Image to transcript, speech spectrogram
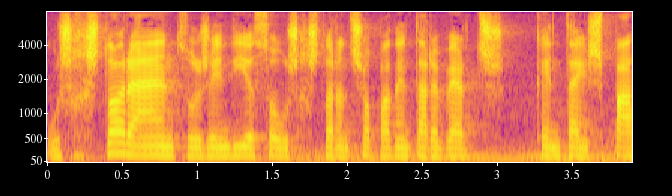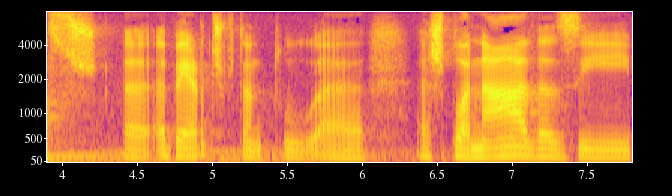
os restaurantes. Hoje em dia, só os restaurantes só podem estar abertos quem tem espaços uh, abertos, portanto, as esplanadas e,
